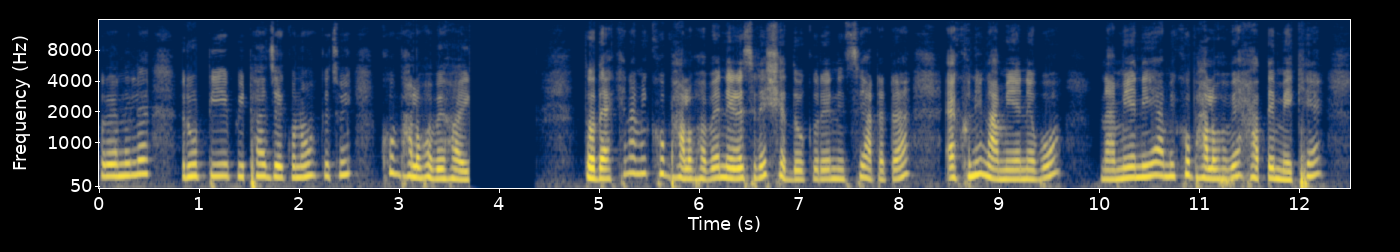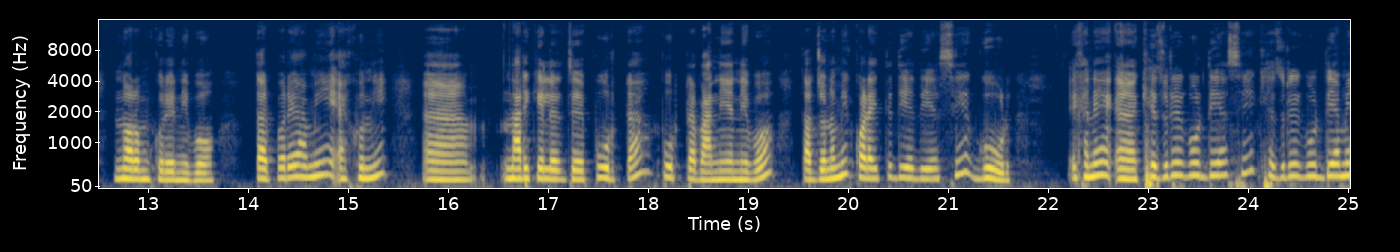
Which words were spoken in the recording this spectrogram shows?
করে নিলে রুটি, পিঠা যে কোনো কিছুই খুব ভালোভাবে হয়। তো দেখেন আমি খুব ভালোভাবে নেড়ে চেড়ে সেদ্ধ করে নিচ্ছি আটাটা। এখনই নামিয়ে নেব। নামিয়ে নিয়ে আমি খুব ভালোভাবে হাতে মেখে নরম করে নিব। তারপরে আমি এখনই নারিকেলের যে পুরটা পুরটা বানিয়ে নেব। তার জন্য আমি কড়াইতে দিয়ে দিয়েছি গুড়। এখানে খেজুরের গুড় দিয়েছি খেজুরের গুড় দিয়ে আমি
